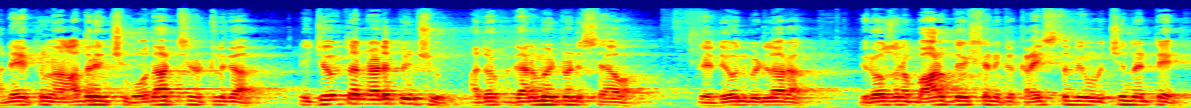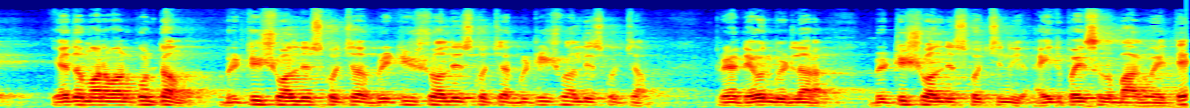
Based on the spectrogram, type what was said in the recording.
అనేకులను ఆదరించి ఓదార్చినట్లుగా నీ జీవితాన్ని నడిపించు. అదొక ఘనమైనటువంటి సేవ. ప్రే దేవుని బిడ్లారా ఈ రోజున భారతదేశానికి క్రైస్తవ్యం వచ్చిందంటే ఏదో మనం అనుకుంటాం. బ్రిటిష్ వాళ్ళు తీసుకొచ్చారు బ్రిటిష్ వాళ్ళు తీసుకొచ్చారు బ్రిటిష్ వాళ్ళు తీసుకొచ్చారు. ప్రియ దేవుని బిడ్డలారా బ్రిటిష్ వాళ్ళు తీసుకొచ్చింది ఐదు పైసల భాగం అయితే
